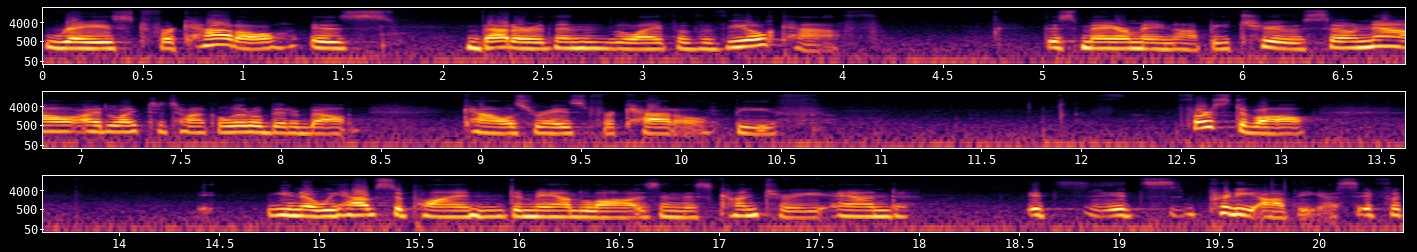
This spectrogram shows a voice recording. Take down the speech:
raised for cattle is better than the life of a veal calf. This may or may not be true. So now I'd like to talk a little bit about cows raised for cattle, beef. First of all, you know, we have supply and demand laws in this country, and it's, it's pretty obvious. If a,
